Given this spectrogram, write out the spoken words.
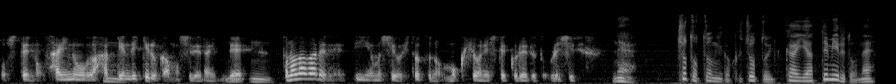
としての才能が発見できるかもしれないんで、うんうんその流れで DMC を一つの目標にしてくれると嬉しいです。ね。ちょっととにかくちょっと一回やってみるとね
